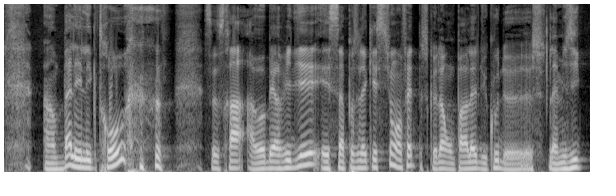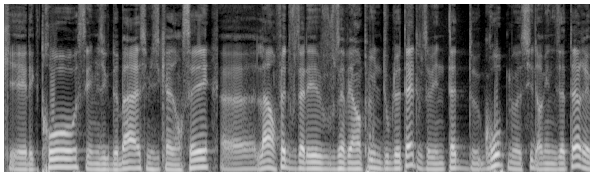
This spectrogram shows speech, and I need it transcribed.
un bal électro. Ce sera à Aubervilliers et ça pose la question en fait parce que là on parlait du coup de, de la musique qui est électro, c'est musique de basse, musique à danser. Euh, là en fait vous allez vous avez un peu une double tête, vous avez une tête de groupe mais aussi d'organisateur et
